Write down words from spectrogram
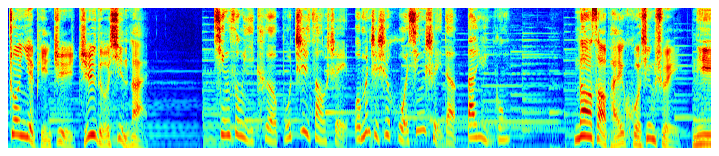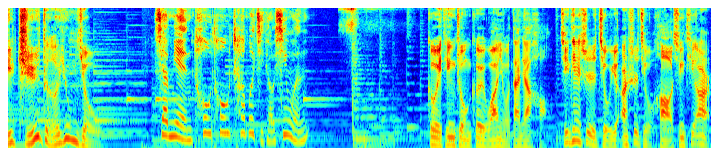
专业品质值得信赖。轻松一刻不制造水，我们只是火星水的搬运工。NASA 牌火星水，你值得拥有。下面偷偷插播几条新闻。各位听众，各位网友，大家好！今天是九月二十九号，星期二。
